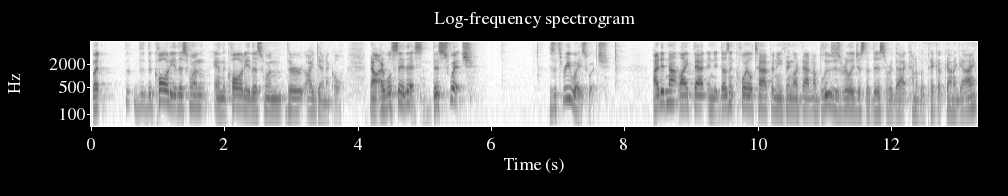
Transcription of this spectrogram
But the, the quality of this one and the quality of this one, they're identical. Now, I will say this, this switch is a three-way switch. I did not like that, and it doesn't coil tap anything like that. Now, Blues is really just a this or that kind of a pickup kind of guy.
